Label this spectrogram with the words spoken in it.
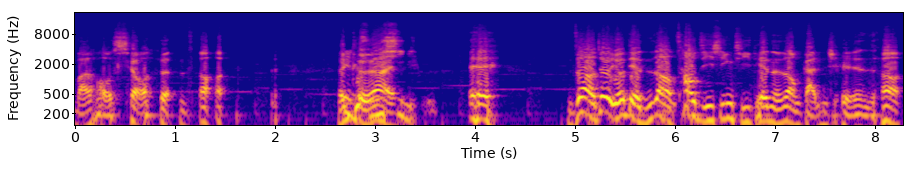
蛮好笑的，你知道吗？很可爱。哎、欸，你知道就有点你知道超级星期天的那种感觉，你知道？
